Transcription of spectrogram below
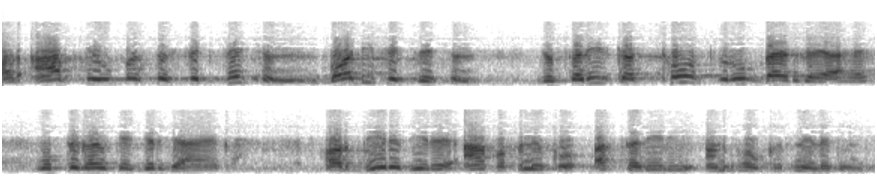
और आपके ऊपर से फिक्सेशन बॉडी फिक्सेशन जो शरीर का ठोस रूप बैठ गया है, वो पिघल के गिर जाएगा। और धीरे धीरे आप अपने को अशरीरी अनुभव करने लगेंगे।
